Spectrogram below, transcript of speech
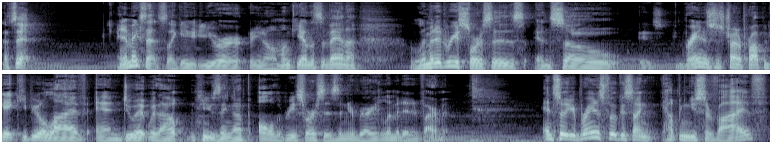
That's it. And it makes sense. Like you're, you know, a monkey on the savannah, limited resources, and so brain is just trying to propagate, keep you alive, and do it without using up all the resources in your very limited environment. And so your brain is focused on helping you survive,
